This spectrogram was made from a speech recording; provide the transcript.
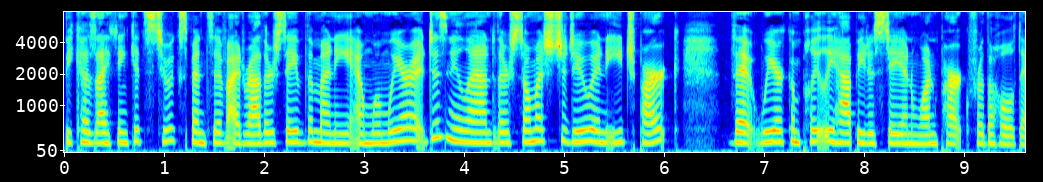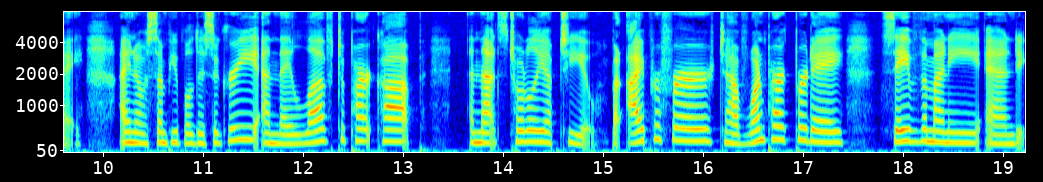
because I think it's too expensive. I'd rather save the money. And when we are at Disneyland, there's so much to do in each park that we are completely happy to stay in one park for the whole day. I know some people disagree and they love to park hop, and that's totally up to you. But I prefer to have one park per day, save the money, and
